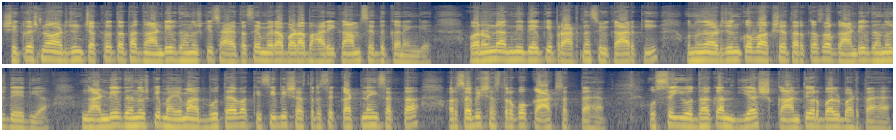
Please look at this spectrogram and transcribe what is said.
श्री कृष्ण अर्जुन चक्र तथा गांडीव धनुष की सहायता से मेरा बड़ा भारी काम सिद्ध करेंगे। वरुण ने अग्निदेव की प्रार्थना स्वीकार की। उन्होंने अर्जुन को वह अक्षय तर्कस और गांडीव धनुष दे दिया। गांडीव धनुष की महिमा अद्भुत है, वह किसी भी शस्त्र से कट नहीं सकता और सभी शस्त्रों को काट सकता है। उससे योद्धा का यश, कांति और बल बढ़ता है।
